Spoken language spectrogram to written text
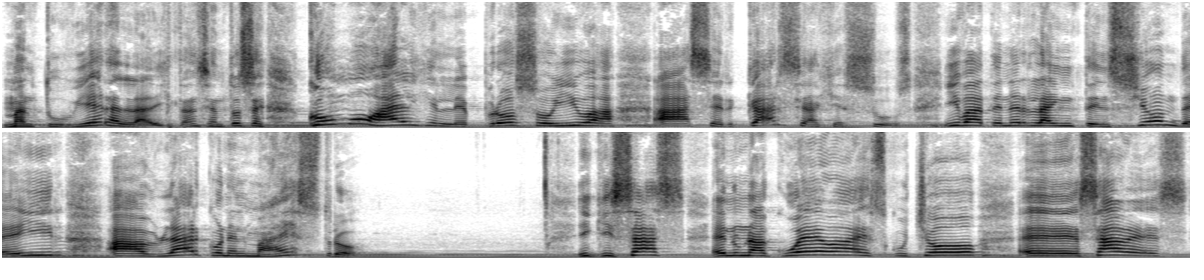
mantuvieran la distancia. Entonces, ¿cómo alguien leproso iba a acercarse a Jesús? Iba a tener la intención de ir a hablar con el maestro. Y quizás en una cueva escuchó, eh, sabes,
